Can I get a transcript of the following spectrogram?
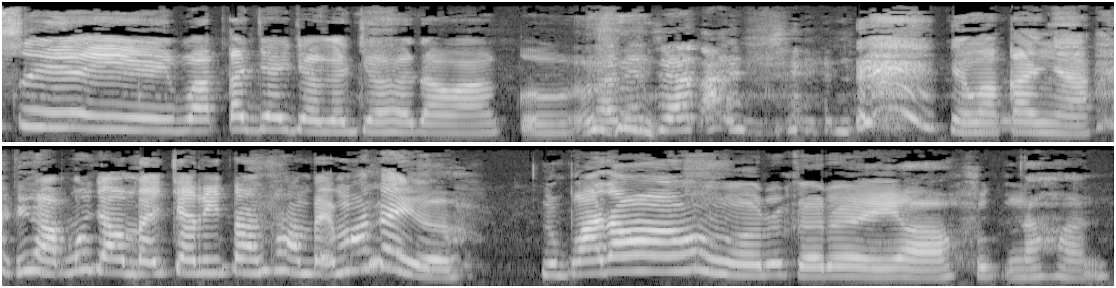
sih makanya jangan jahat sama aku. Ada jahat anjir. ya makanya. Ya aku sampai cerita sampai mana ya? Lupa dong gara-gara ya fitnahan.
